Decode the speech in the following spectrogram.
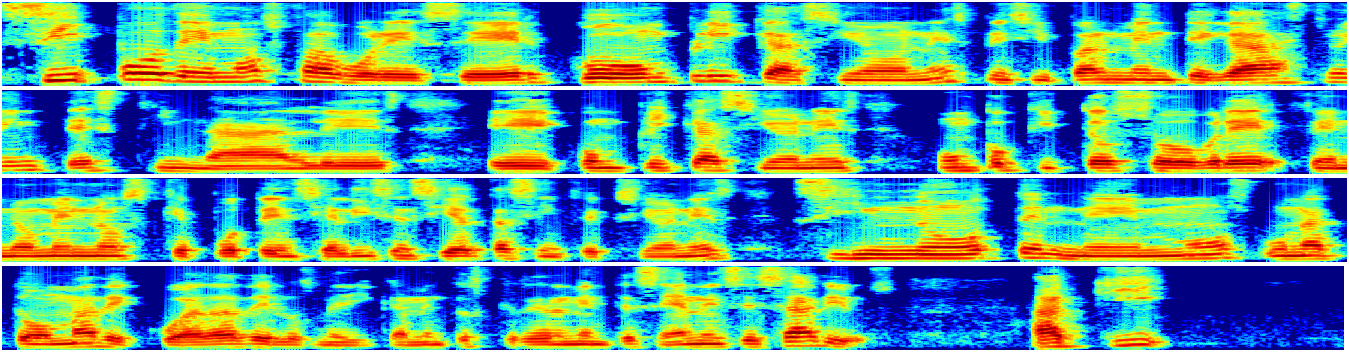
sí podemos favorecer complicaciones, principalmente gastrointestinales, eh, complicaciones un poquito sobre fenómenos que potencialicen ciertas infecciones si no tenemos una toma adecuada de los medicamentos que realmente sean necesarios. Aquí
